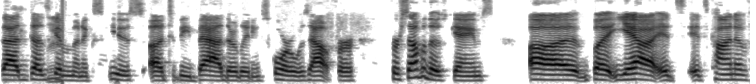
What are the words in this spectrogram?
that does give them an excuse uh, to be bad. Their leading scorer was out for for some of those games. Uh, but yeah, it's it's kind of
